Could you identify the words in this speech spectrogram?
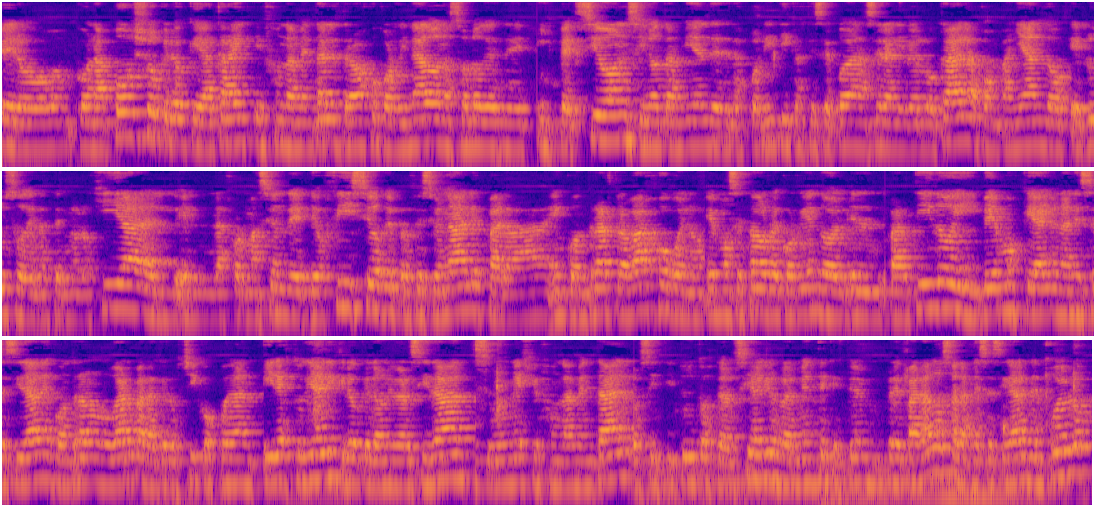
pero con apoyo creo que acá es fundamental el trabajo coordinado no solo desde inspección, sino también desde las políticas que se puedan hacer a nivel local, acompañando el uso de la tecnología, el, el, la formación de, de, oficios, de profesionales para encontrar trabajo. Bueno, hemos estado recorriendo el, el partido y vemos que hay una necesidad de encontrar un lugar para que los chicos puedan ir a estudiar y creo que la universidad es un eje fundamental, los institutos terciarios realmente que estén preparados a las necesidades del pueblo.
